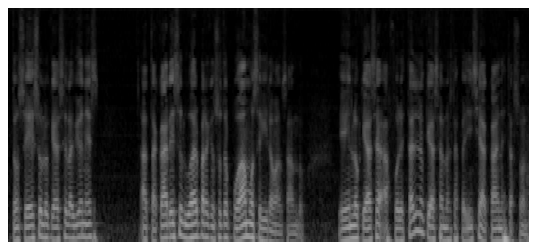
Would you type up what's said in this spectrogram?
Entonces eso es lo que hace el avión es atacar ese lugar para que nosotros podamos seguir avanzando en lo que hace a Forestal y en lo que hace a nuestra experiencia acá en esta zona.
